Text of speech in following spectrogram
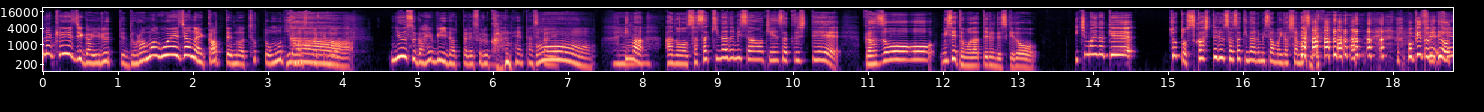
な刑事がいるってドラマ声じゃないかっていうのはちょっと思ってましたけどニュースがヘビーだったりするからね 確かに、うん今ねあの佐々木成美さんを検索して画像を見せてもらってるんですけど1枚だけちょっと透かしてる佐々木成美さんもいらっしゃいますね。ポケットに手を突っ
